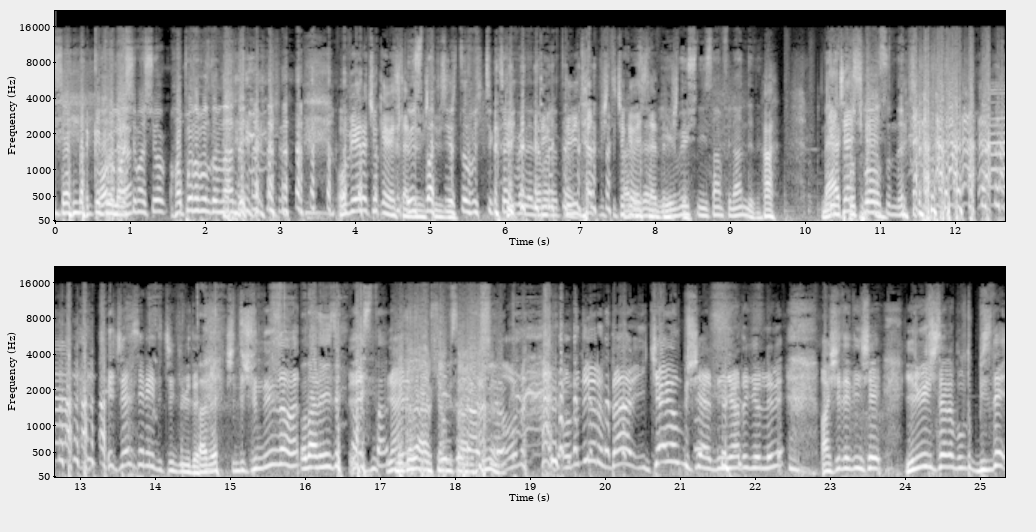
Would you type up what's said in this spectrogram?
Son dakika Oğlum ha. başı yok. Hapını buldum lan diye. O bir ara çok Üst heveslendirmişti baş bizi. yırtılmış çıkacak böyle laboratuvar. tweet atmıştı çok heveslendirmişti. 23 Nisan filan dedi. Ha. Mert Geçen kutlu olsun demiş. Geçen seneydi çünkü bir de. Tabii. Şimdi düşündüğün zaman Ulan iyice yani Ne kadar erken bir saat değil mi? onu, onu diyorum daha iki ay olmuş yani dünyada görüleli. Aşı dediğin şey 23 lira bulduk. Biz de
